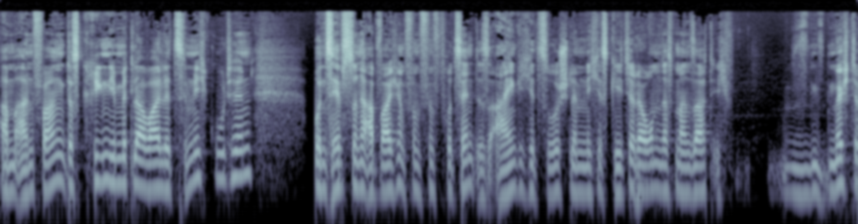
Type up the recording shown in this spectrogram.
am Anfang. Das kriegen die mittlerweile ziemlich gut hin. Und selbst so eine Abweichung von 5% ist eigentlich jetzt so schlimm nicht. Es geht ja darum, dass man sagt, ich möchte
